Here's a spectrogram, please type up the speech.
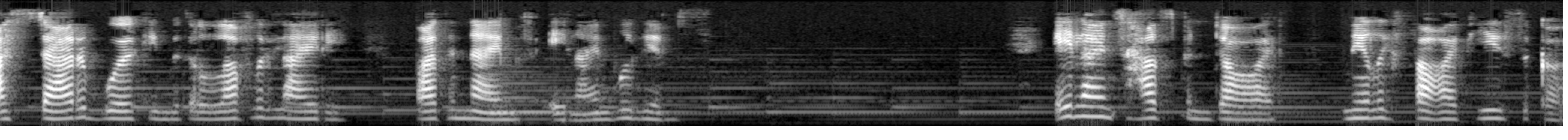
I started working with a lovely lady by the name of Elaine Williams. Elaine's husband died nearly five years ago,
